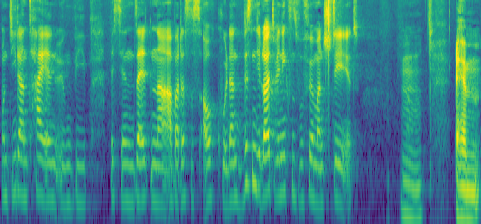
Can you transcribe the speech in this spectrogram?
und die dann teilen irgendwie. Bisschen seltener, aber das ist auch cool. Dann wissen die Leute wenigstens, wofür man steht. Mhm. Ähm,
